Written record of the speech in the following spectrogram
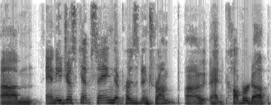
Um, and he just kept saying that President Trump uh, had covered up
